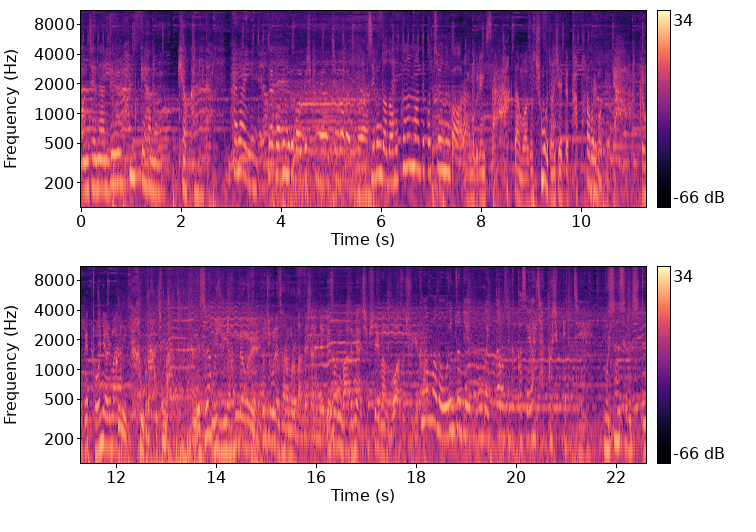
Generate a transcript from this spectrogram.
언제나 늘 함께함을 기억합니다. 할 말 있는데요. 날 법인으로 걸고 싶으면 증거 가지고 지금 너 너무 큰 엄마한테 꽂혀 있는 거 알아? 나무 그림 싹 다 모아서 추모 전시회 때 다 팔아버리면 어때? 야, 그럼 그게 돈이 얼마야? 함부로 하지 마. 알겠어? 우리 중에 한 명을 현지 보낸 사람으로 만들자는 얘기야? 유선 받으면 17반 모아서 주기로. 큰 엄마는 5인조 뒤에 누군가 있다고 생각하세요? 날 잡고 싶겠지. 무슨 수를 쓰든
